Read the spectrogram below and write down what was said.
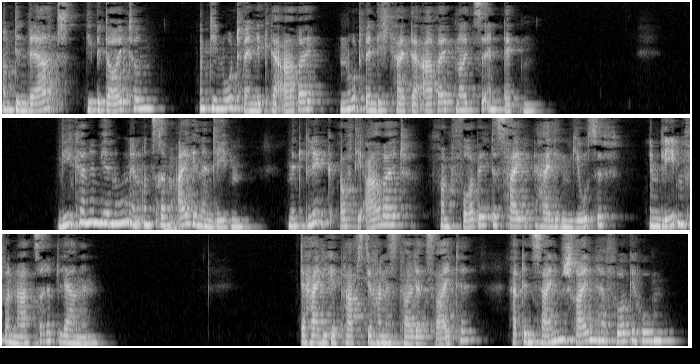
und den Wert, die Bedeutung und die Notwendig der Arbeit, Notwendigkeit der Arbeit neu zu entdecken. Wie können wir nun in unserem eigenen Leben mit Blick auf die Arbeit vom Vorbild des heiligen Josef im Leben von Nazareth lernen? Der heilige Papst Johannes Paul II. hat in seinem Schreiben hervorgehoben,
